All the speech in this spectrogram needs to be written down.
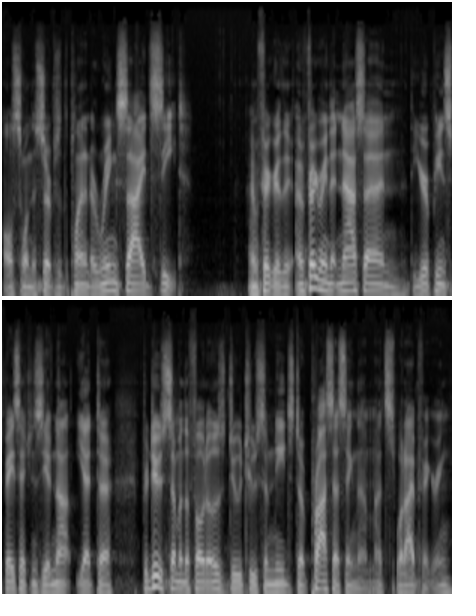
also on the surface of the planet a ringside seat. I'm, figure that, I'm figuring that NASA and the European Space Agency have not yet uh, produced some of the photos due to some needs to processing them. That's what I'm figuring.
